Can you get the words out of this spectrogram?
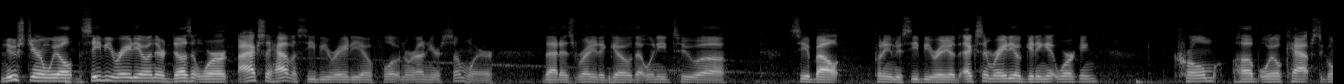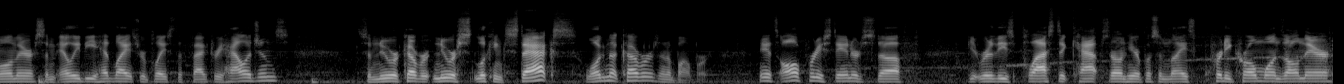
new steering wheel, the CB radio in there doesn't work. I actually have a CB radio floating around here somewhere that is ready to go that we need to uh, see about putting a new CB radio. The XM radio, getting it working. Chrome hub oil caps to go on there. Some LED headlights replace the factory halogens. Some newer cover, newer looking stacks, lug nut covers, and a bumper. It's all pretty standard stuff. Get rid of these plastic caps down here. Put some nice, pretty chrome ones on there.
